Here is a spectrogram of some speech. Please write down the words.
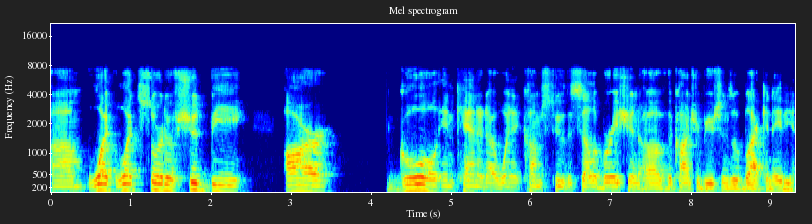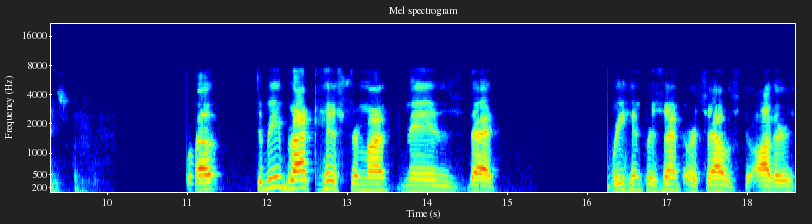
Um, what what sort of should be our goal in Canada when it comes to the celebration of the contributions of Black Canadians? Well, to me, Black History Month means that we can present ourselves to others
